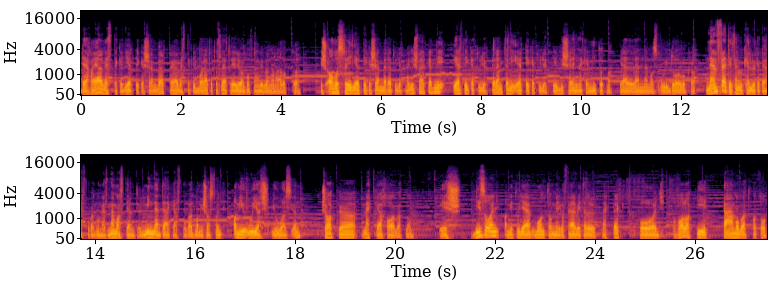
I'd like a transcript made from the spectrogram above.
De ha elvesztek egy értékes embert, ha elvesztek egy barátot, az lehet, hogy egy olyan pofon, amiben nem állok föl és ahhoz, hogy egy értékes emberrel tudjak megismerkedni, értéket tudjak teremteni, értéket tudjak képviselni, nekem nyitottnak kell lennem az új dolgokra. Nem feltétlenül kell őket elfogadnom, ez nem azt jelenti, hogy mindent el kell fogadnom, és azt, hogy ami új, az jó, az jön, csak meg kell hallgatnom. És bizony, amit ugye mondtam még a felvétel előtt nektek, hogy ha valaki támogathatok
